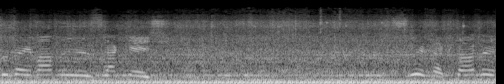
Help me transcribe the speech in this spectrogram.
Tutaj mamy jakieś 3 hektary.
